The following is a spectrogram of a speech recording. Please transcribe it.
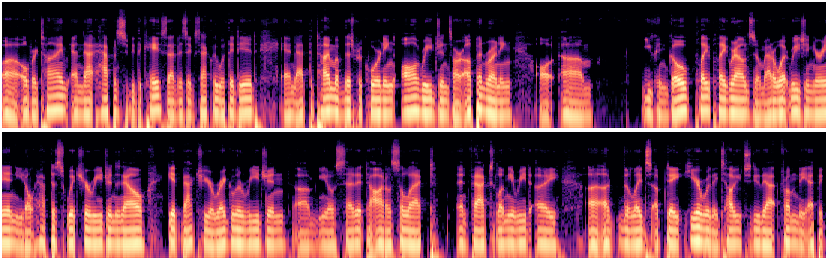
uh, over time, and that happens to be the case. That is exactly what they did. And at the time of this recording, all regions are up and running. All um, you can go play playgrounds no matter what region you're in. You don't have to switch your regions now. Get back to your regular region. Um, you know, set it to auto select in fact, let me read a, the latest update here where they tell you to do that from the Epic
